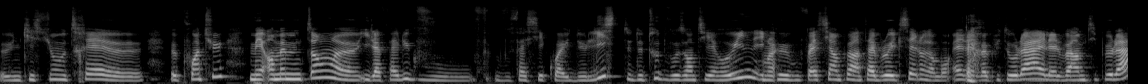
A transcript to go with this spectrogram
une question très pointue, mais en même temps, il a fallu que vous, vous fassiez quoi? Une liste de toutes vos anti-héroïnes et Ouais. que vous fassiez un peu un tableau Excel en disant bon, elle, elle va plutôt là, elle, elle va un petit peu là?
